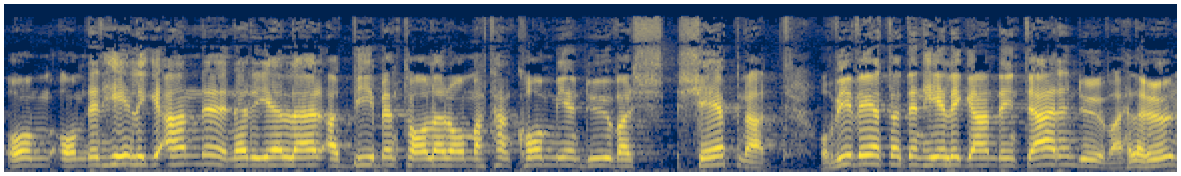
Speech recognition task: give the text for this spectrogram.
om, om den helige Ande när det gäller att Bibeln talar om att han kom i en duvas skepnad. Och vi vet att den helige Ande inte är en duva, eller hur?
